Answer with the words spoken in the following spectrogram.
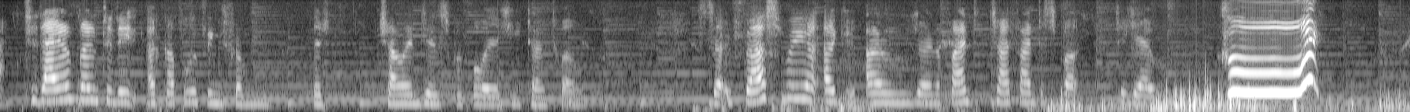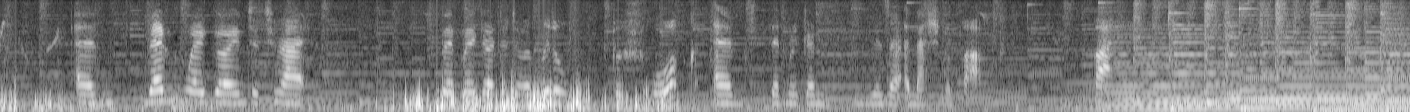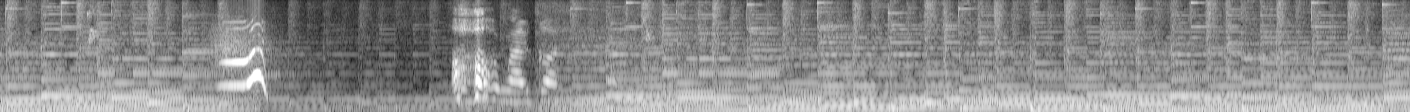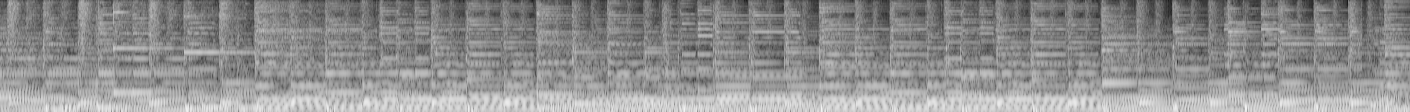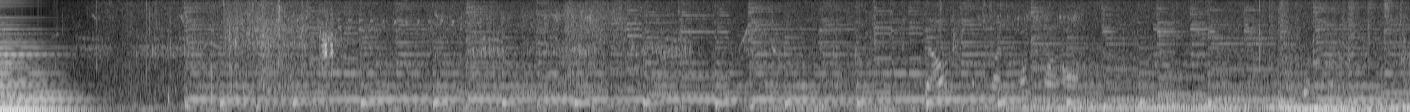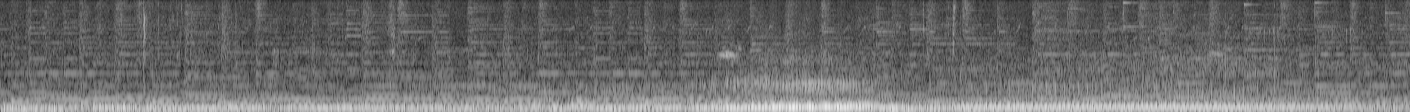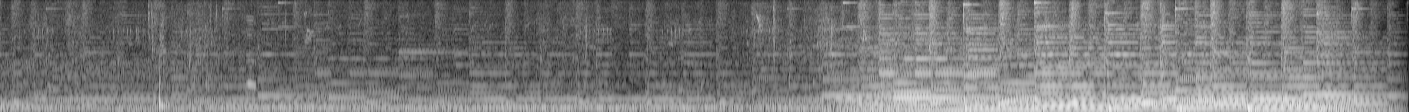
Hi, today I'm going to do a couple of things from the challenges before he turned 12. So first we are, I'm going to find try to find a spot to go cool, And then we're going to try then we're going to do a little bush walk, and then we're going to visit a national park. Bye.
